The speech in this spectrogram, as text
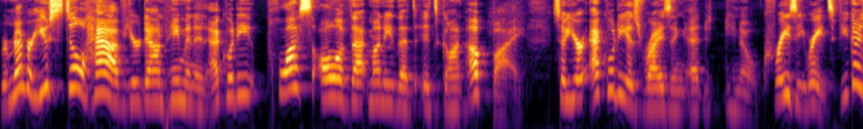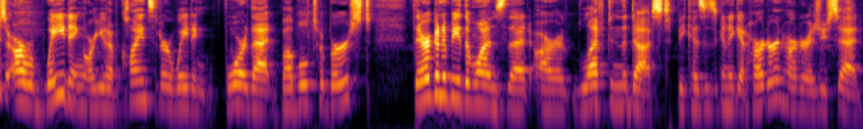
remember, you still have your down payment in equity plus all of that money that it's gone up by. So your equity is rising at, you know, crazy rates. If you guys are waiting or you have clients that are waiting for that bubble to burst, they're going to be the ones that are left in the dust because it's going to get harder and harder, as you said,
